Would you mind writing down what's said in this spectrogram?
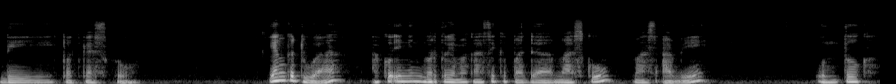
di podcastku. Yang kedua, aku ingin berterima kasih kepada Masku, Mas Abi, untuk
